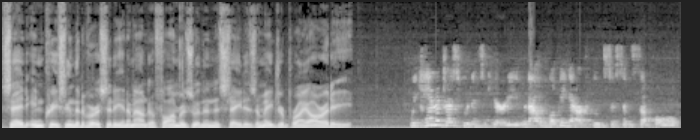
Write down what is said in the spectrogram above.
said increasing the diversity and amount of farmers within the state is a major priority. We can't address food insecurity without looking at our food systems as a whole,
